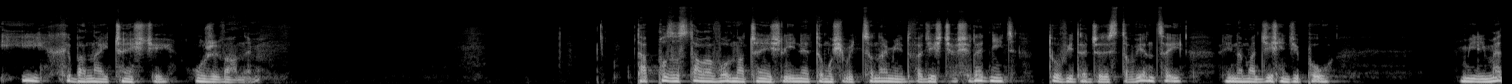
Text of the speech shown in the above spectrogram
i chyba najczęściej używanym. Ta pozostała wolna część liny to musi być co najmniej 20 średnic. Tu widać, że jest to więcej. Lina ma 10,5 mm,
